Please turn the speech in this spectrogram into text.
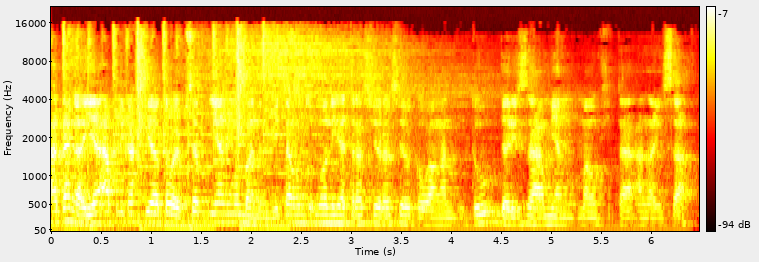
ada nggak ya aplikasi atau website yang membantu kita untuk melihat rasio-rasio keuangan itu dari saham yang mau kita analisa?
